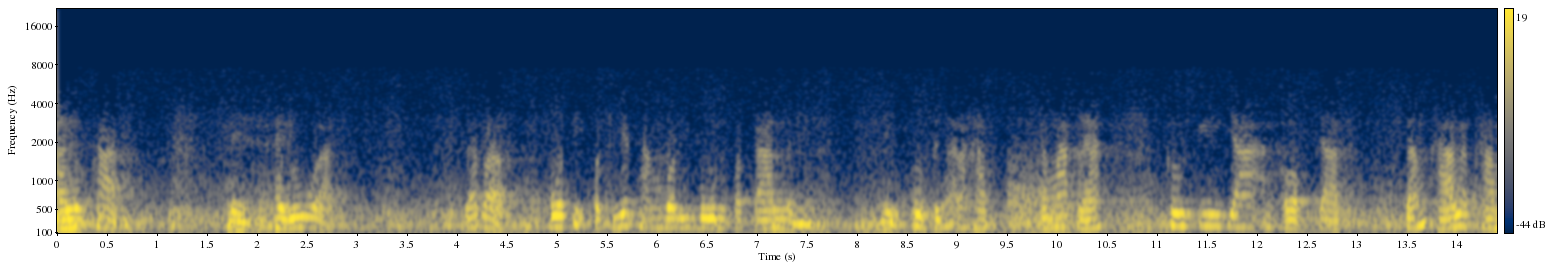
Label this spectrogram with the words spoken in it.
อนุภาพนี่ให้รู้ว่า แล้วก็โพธิปัจยธรรมบริบูรณ์ประการหนึ่งนี่พูดถึงอรหัตตมรรคนะคือกิริยาอันออกจากสังขารธรรม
